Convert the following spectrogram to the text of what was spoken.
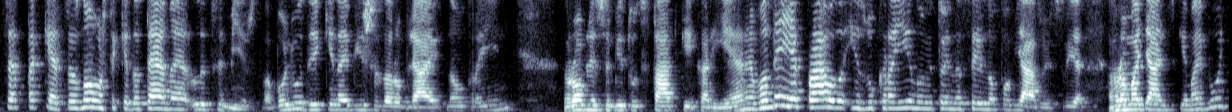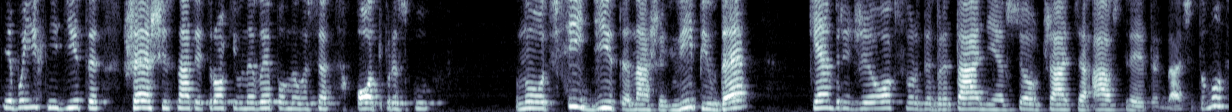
це таке. Це знову ж таки до теми лицемірства. Бо люди, які найбільше заробляють на Україні, роблять собі тут статки і кар'єри. Вони, як правило, із Україною то й не сильно пов'язують своє громадянське майбутнє, бо їхні діти ще 16 років не виповнилося отприску. Ну, от всі діти наших віпів, де Кембриджі, Оксфорди, Британія, все вчаться, Австрія і так далі. Тому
